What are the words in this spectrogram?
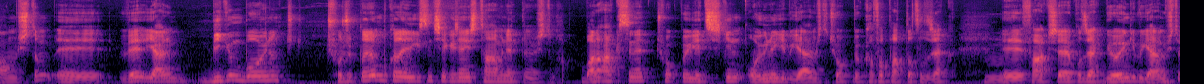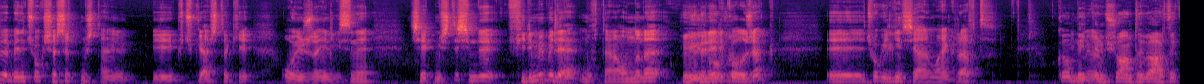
almıştım Ee, ve yani bir gün bu oyunun çocukların bu kadar ilgisini çekeceğini hiç tahmin etmemiştim. Bana aksine çok böyle yetişkin oyunu gibi gelmişti. Çok böyle kafa patlatılacak, e, farklı şeyler yapılacak bir oyun gibi gelmişti ve beni çok şaşırtmıştı. Hani e, küçük yaştaki oyuncuların ilgisini çekmişti. Şimdi filmi bile muhtemelen onlara Yönelik yönelik olacak. olacak. E, çok ilginç yani Minecraft. Bakalım. Şu an tabii artık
